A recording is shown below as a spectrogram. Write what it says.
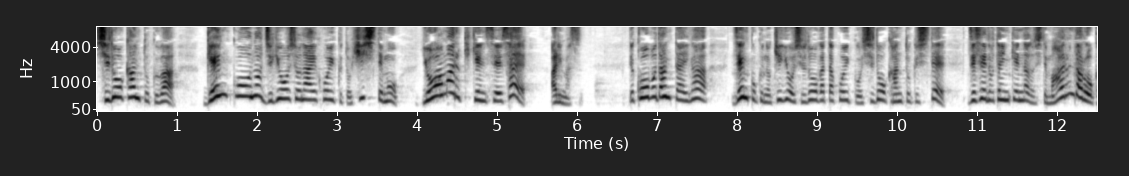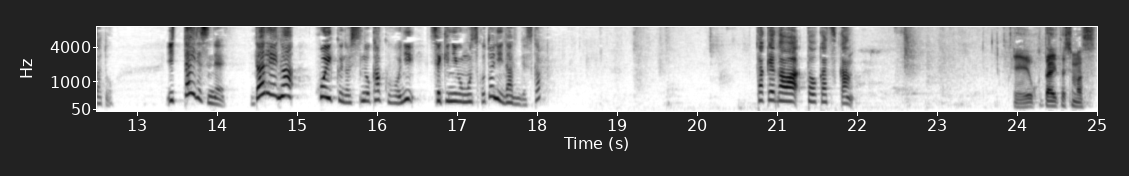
指導監督は、現行の事業所内保育と比しても弱まる危険性さえあります。で、公募団体が全国の企業主導型保育を指導監督して、是正の点検などして回るんだろうかと。一体ですね、誰が保育の質の確保に責任を持つことになるんですか？竹川統括官。お答えいたします。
